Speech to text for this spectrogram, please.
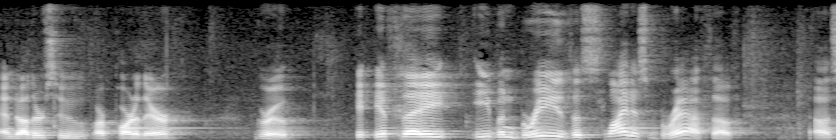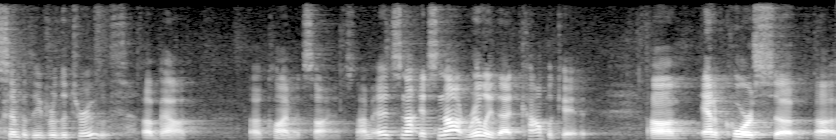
and others who are part of their group if they even breathe the slightest breath of uh, sympathy for the truth about uh, climate science. I mean, it's not, it's not really that complicated. Um, and of course, uh, uh,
